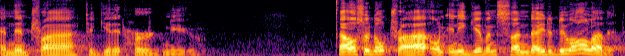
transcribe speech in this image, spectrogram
and then try to get it heard new. I also don't try on any given Sunday to do all of it.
